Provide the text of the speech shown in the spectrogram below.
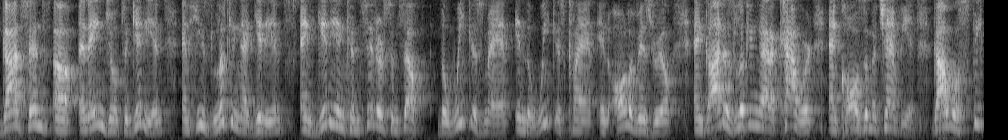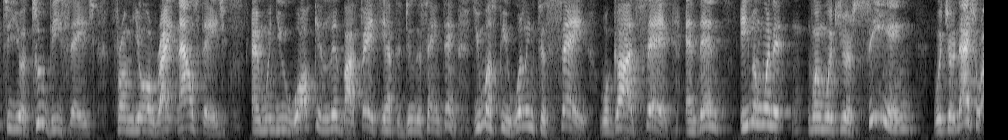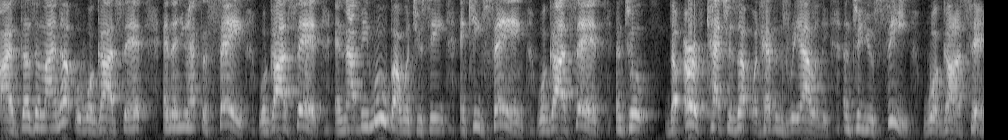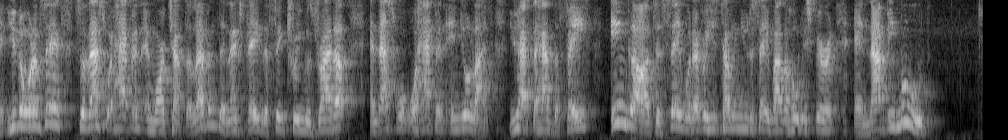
God sends uh, an angel to Gideon, and he's looking at Gideon, and Gideon considers himself the weakest man in the weakest clan in all of Israel. And God is looking at a coward and calls him a champion. God will speak to your to be stage from your right now stage. And when you walk and live by faith, you have to do the same thing. You must be willing to say what God said. And then, even when it when what you're seeing with your natural eyes doesn't line up with what God said. And then you have to say what God said and not be moved by what you see and keep saying what God said until the earth catches up with heaven's reality, until you see what God said. You know what I'm saying? So that's what happened in Mark chapter 11. The next day, the fig tree was dried up. And that's what will happen in your life. You have to have the faith in God to say whatever He's telling you to say by the Holy Spirit and not be moved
